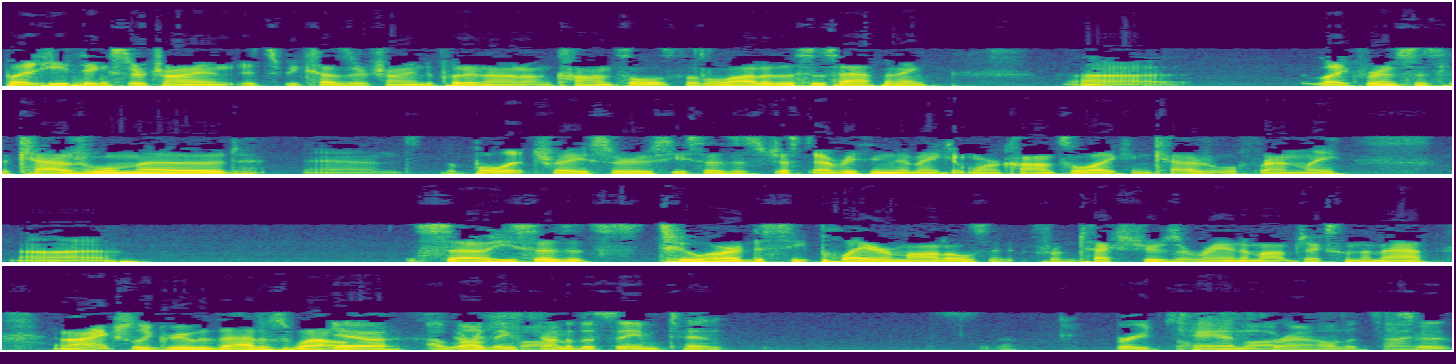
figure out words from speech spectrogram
but he thinks they're trying. It's because they're trying to put it out on consoles that a lot of this is happening. Uh, like for instance, the casual mode and the bullet tracers. He says it's just everything to make it more console-like and casual-friendly. Uh, so he says it's too hard to see player models from textures or random objects on the map, and I actually agree with that as well. Yeah, I love everything's fog. kind of the same tint. It's, very It's tan all brown. the time. So,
